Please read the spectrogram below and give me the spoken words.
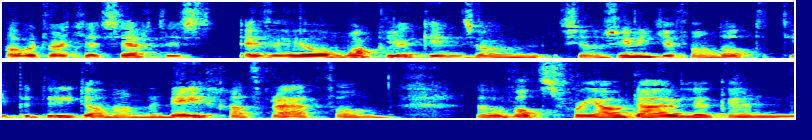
Albert, wat jij zegt, is even heel makkelijk in zo'n zo'n zinnetje van dat de type 3 dan aan de 9 gaat vragen van eh, wat is voor jou duidelijk en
